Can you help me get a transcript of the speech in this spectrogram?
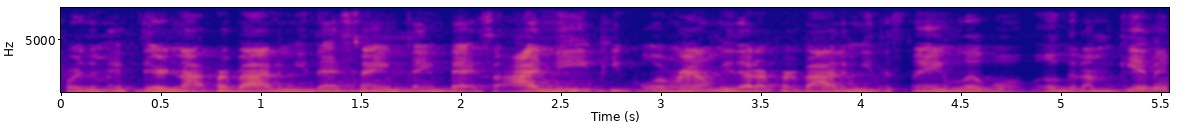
for them if they're not providing me that same Mm. thing back. So I need people around me that are providing me the same level of love that I'm giving.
